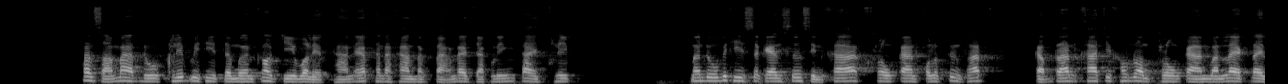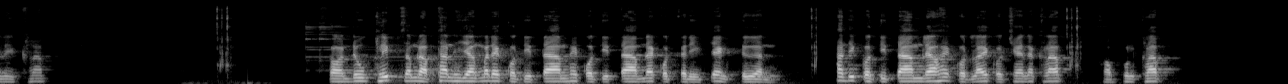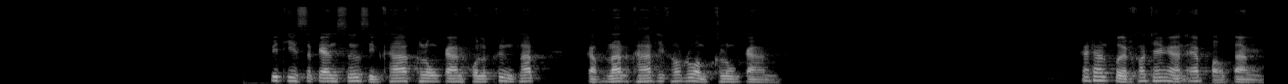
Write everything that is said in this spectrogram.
2568 ท่านสามารถดูคลิปวิธีเติมเงินเข้า G Wallet ผ่านแอปธนาคารต่างๆ ได้จากลิงก์ใต้คลิป มาดูวิธีสแกนซื้อสินค้าโครงการคนละครึ่งพลัสกับร้านค้าที่เข้าร่วมโครงการวันแรกได้เลยครับ ก่อนดูคลิปสำหรับท่านที่ยังไม่ได้กดติดตามให้กดติดตามและกดกระดิ่งแจ้งเตือน ท่านที่กดติดตามแล้วให้กดไลค์กดแชร์นะครับ ขอบคุณครับ วิธีสแกนซื้อสินค้าโครงการคนละครึ่งพลัสกับร้านค้าที่เข้าร่วมโครงการ ให้ท่านเปิดเข้าใช้งานแอปเป๋าตังค์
